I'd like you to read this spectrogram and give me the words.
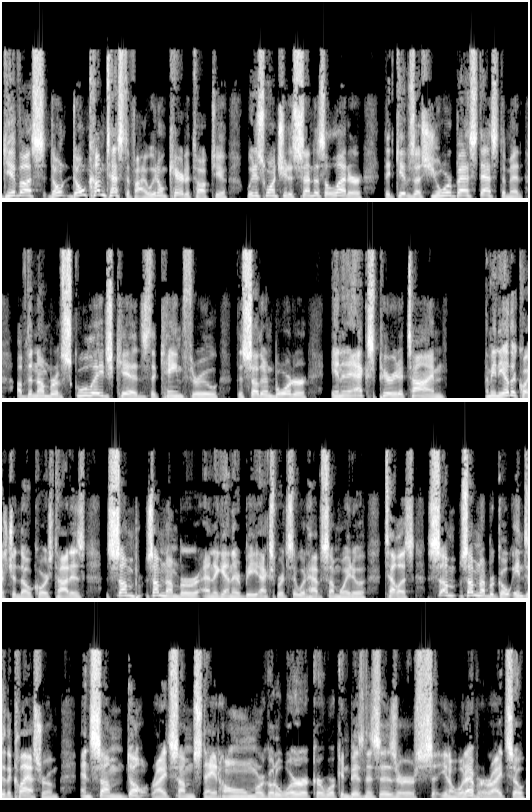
give us, don't, don't come testify. We don't care to talk to you. We just want you to send us a letter that gives us your best estimate of the number of school age kids that came through the southern border in an X period of time I mean, the other question, though, of course, Todd, is some some number, and again, there'd be experts that would have some way to tell us some some number go into the classroom, and some don't, right? Some stay at home or go to work or work in businesses or you know whatever, right? So,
